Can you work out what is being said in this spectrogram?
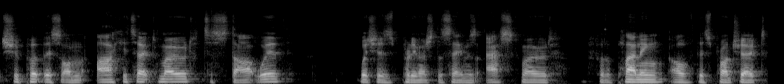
should put this on architect mode to start with, which is pretty much the same as ask mode for the planning of this project.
